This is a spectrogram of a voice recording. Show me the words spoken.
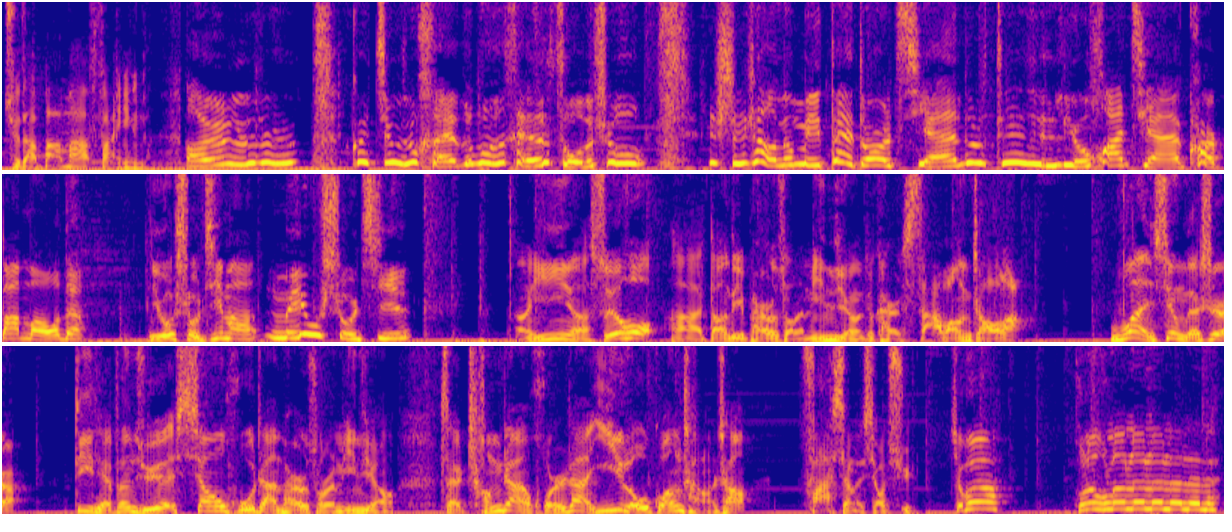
据他爸妈反映，儿子，快救救孩子吧！孩子走的时候身上都没带多少钱，都是零花钱，块八毛的。有手机吗？没有手机。哎呀，随后啊，当地派出所的民警就开始撒网找了。万幸的是。地铁分局湘湖站派出所的民警在城站火车站一楼广场上发现了小徐小朋友，回来回来来来来来来，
